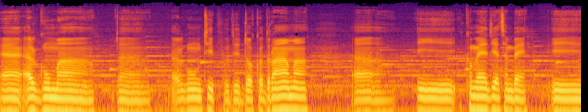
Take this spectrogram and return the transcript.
uh, alguma, algum tipo de docodrama e comédia também. E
